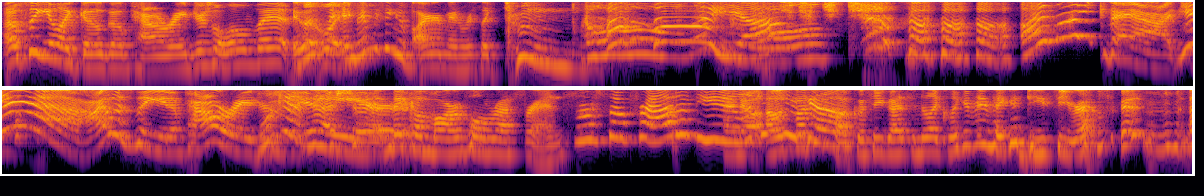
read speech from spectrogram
I was thinking like Go Go Power Rangers a little bit. It was. like, it made me think of Iron Man, where it's like, "Toom." Oh, yeah. I like that. Yeah, I was thinking of Power Rangers. Look at yeah, me sure. make a Marvel reference. We're so proud of you. I know. I was about to go. fuck with you guys and be like, look at me make a DC reference.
